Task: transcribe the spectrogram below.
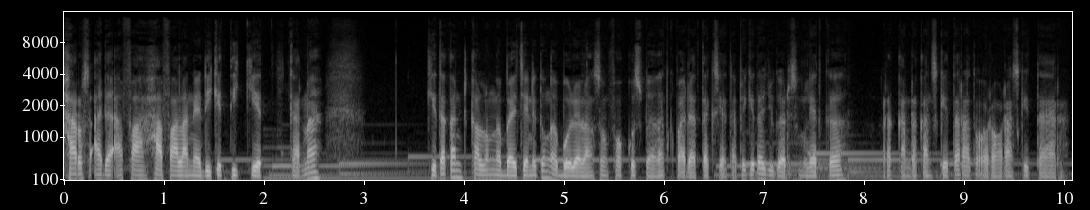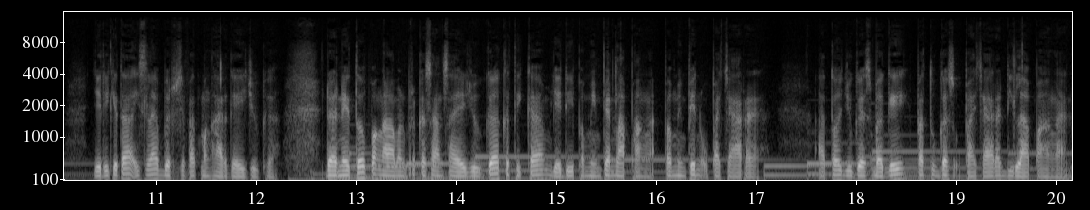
Harus ada hafalannya dikit-dikit karena kita kan kalau ngebacain itu nggak boleh langsung fokus banget kepada teks ya tapi kita juga harus melihat ke rekan-rekan sekitar atau orang-orang sekitar. Jadi kita istilah bersifat menghargai juga. Dan itu pengalaman berkesan saya juga ketika menjadi pemimpin lapangan pemimpin upacara atau juga sebagai petugas upacara di lapangan.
